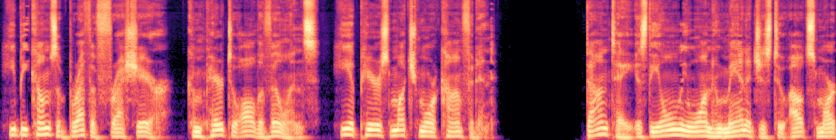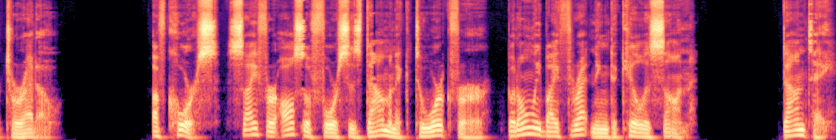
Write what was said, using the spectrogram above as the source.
he becomes a breath of fresh air. Compared to all the villains, he appears much more confident. Dante is the only one who manages to outsmart Toretto. Of course, Cypher also forces Dominic to work for her, but only by threatening to kill his son. Dante,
